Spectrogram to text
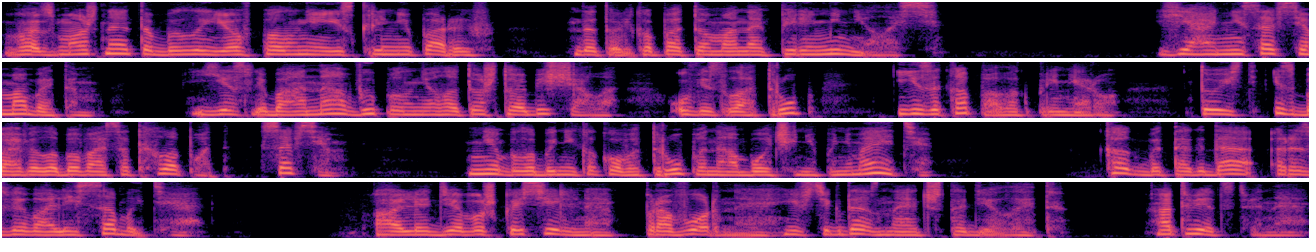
Возможно, это был ее вполне искренний порыв. Да только потом она переменилась. Я не совсем об этом. Если бы она выполнила то, что обещала, увезла труп и закопала, к примеру, то есть избавила бы вас от хлопот, совсем. Не было бы никакого трупа на обочине, понимаете? Как бы тогда развивались события? Аля девушка сильная, проворная и всегда знает, что делает. Ответственная.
